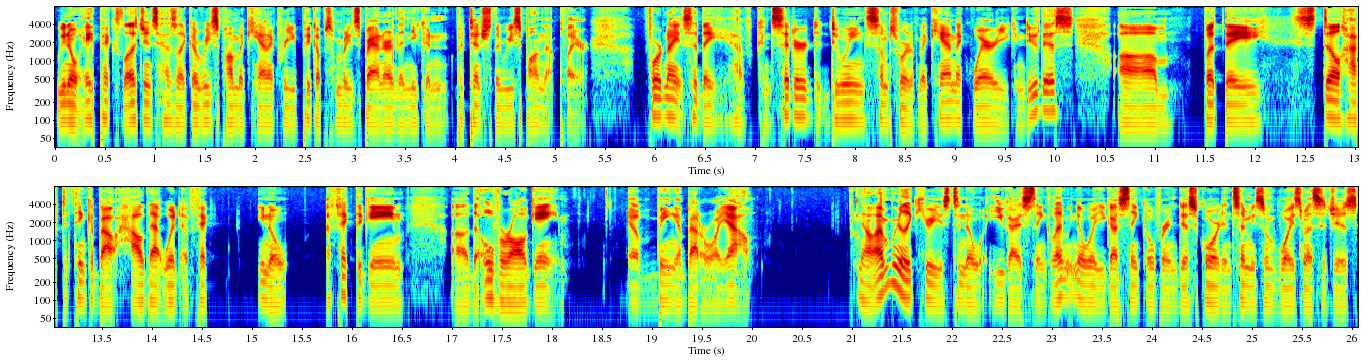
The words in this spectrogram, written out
we know Apex Legends has like a respawn mechanic where you pick up somebody's banner and then you can potentially respawn that player. Fortnite said they have considered doing some sort of mechanic where you can do this, um, but they still have to think about how that would affect, you know, affect the game, uh, the overall game of being a battle royale. Now, I'm really curious to know what you guys think. Let me know what you guys think over in Discord and send me some voice messages.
